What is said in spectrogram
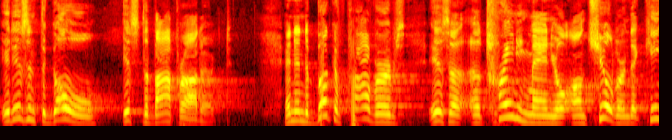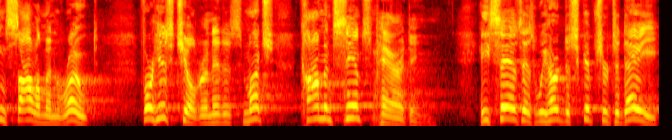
it isn't the goal, it's the byproduct. And in the book of Proverbs is a, a training manual on children that King Solomon wrote for his children, and it's much common sense parenting. He says, as we heard the scripture today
